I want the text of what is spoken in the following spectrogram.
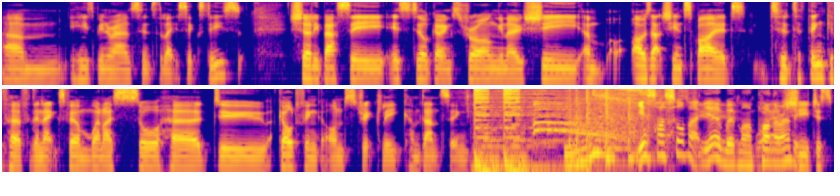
Um, he's been around since the late 60s. Shirley Bassey is still going strong. You know, she, um, I was actually inspired to, to think of her for the next film when I saw her do Goldfinger on Strictly Come Dancing. Yes, I saw that. Yeah, with my partner Andy. She just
